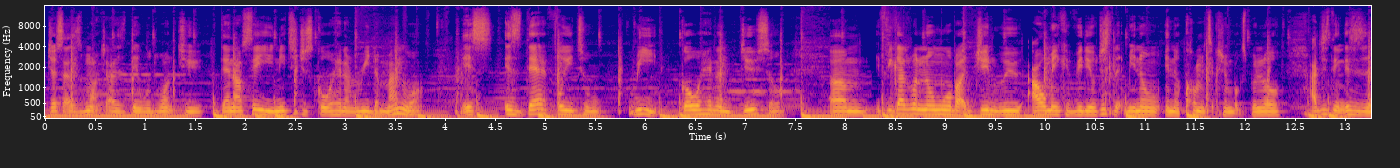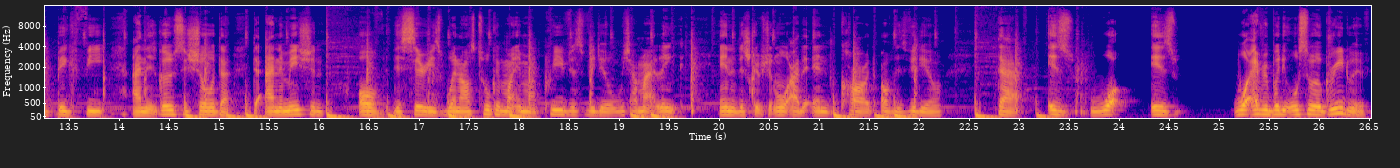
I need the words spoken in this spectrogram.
just as much as they would want to, then I'll say you need to just go ahead and read the manhwa. It's it's there for you to read. Go ahead and do so. Um, if you guys want to know more about Jinwoo, I'll make a video. Just let me know in the comment section box below. I just think this is a big feat, and it goes to show that the animation of this series, when I was talking about in my previous video, which I might link in the description or at the end card of this video, that is what is what everybody also agreed with.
